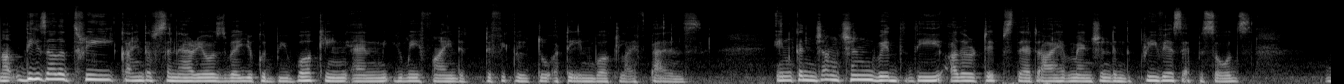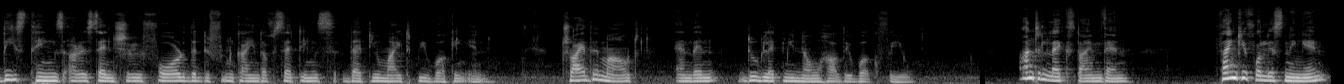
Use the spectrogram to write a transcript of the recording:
Now, these are the three kind of scenarios where you could be working and you may find it difficult to attain work life balance. In conjunction with the other tips that I have mentioned in the previous episodes, these things are essential for the different kind of settings that you might be working in. Try them out and then do let me know how they work for you. Until next time, then, thank you for listening in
